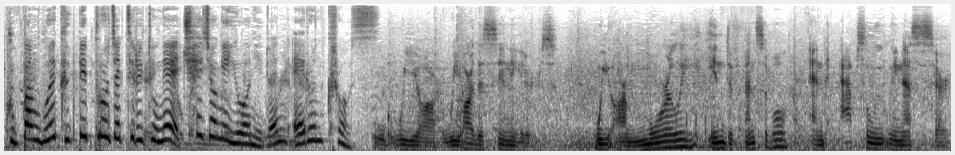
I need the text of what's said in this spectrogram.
국방부의 극비 프로젝트를 통해 최정의 요원이 된 에론 크로스. We are. We are the sin eaters. We are morally indefensible and absolutely necessary.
